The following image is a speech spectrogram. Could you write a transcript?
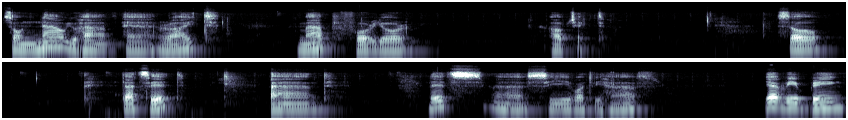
So now you have a right map for your object. So that's it. And let's uh, see what we have. Yeah we bring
